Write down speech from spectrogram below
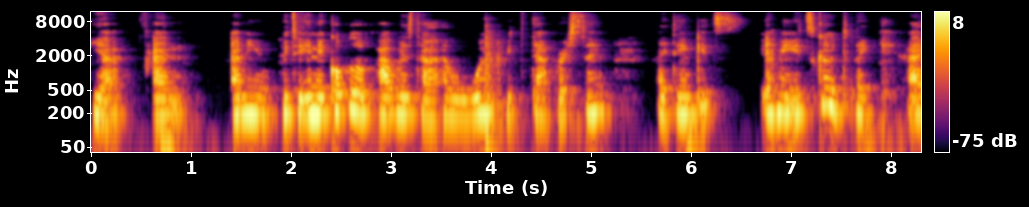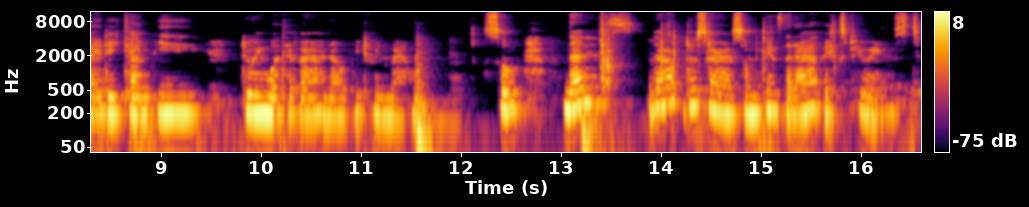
yeah, and I mean, within a couple of hours that I will work with that person, I think it's, I mean, it's good. Like, I, they can be doing whatever, and I'll be doing my own. So that is that. Those are some things that I have experienced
